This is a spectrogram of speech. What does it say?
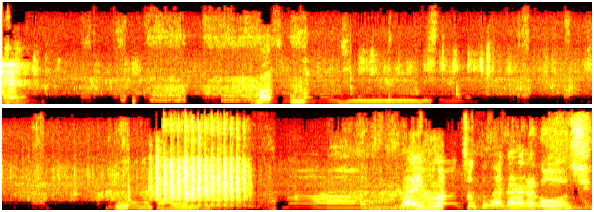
まあそんな感じですね。クワガタね。まあ、ライブはちょっとなかなかこう、収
